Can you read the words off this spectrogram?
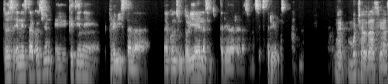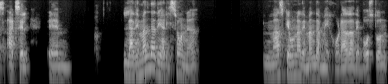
Entonces, en esta ocasión, eh, ¿qué tiene prevista la, la consultoría y la Secretaría de Relaciones Exteriores. Eh, muchas gracias, Axel. Eh, la demanda de Arizona, más que una demanda mejorada de Boston,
